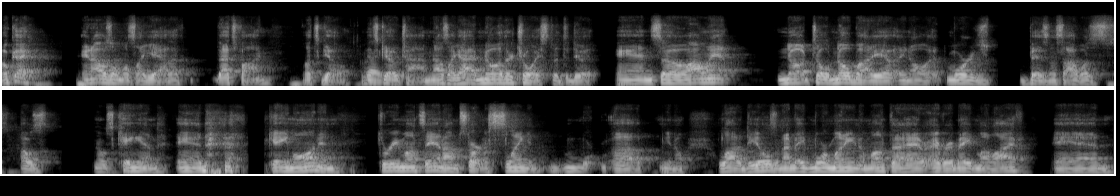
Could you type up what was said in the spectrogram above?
okay, and I was almost like, yeah, that, that's fine, let's go, let's right. go time, and I was like, I have no other choice but to do it, and so I went, no, told nobody, uh, you know, mortgage business, I was, I was, I was canned, and came on and three months in, I'm starting to sling, uh, you know, a lot of deals, and I made more money in a month than I ever made in my life. And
